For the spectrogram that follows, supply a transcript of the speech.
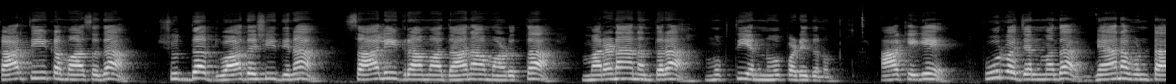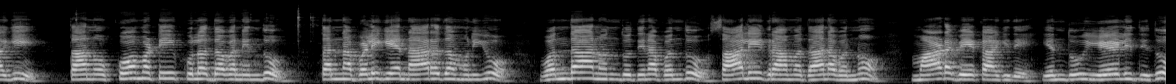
ಕಾರ್ತೀಕ ಮಾಸದ ಶುದ್ಧ ದ್ವಾದಶಿ ದಿನ ಸಾಲಿಗ್ರಾಮ ದಾನ ಮಾಡುತ್ತಾ ಮರಣಾನಂತರ ಮುಕ್ತಿಯನ್ನು ಪಡೆದನು. ಆಕೆಗೆ ಪೂರ್ವಜನ್ಮದ ಜ್ಞಾನವುಂಟಾಗಿ ತಾನು ಕೋಮಟಿ ಕುಲದವನೆಂದು ತನ್ನ ಬಳಿಗೆ ನಾರದ ಮುನಿಯು ಒಂದಾನೊಂದು ದಿನ ಬಂದು ಸಾಲಿಗ್ರಾಮ ದಾನವನ್ನು ಮಾಡಬೇಕಾಗಿದೆ ಎಂದು ಹೇಳಿದಿದು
